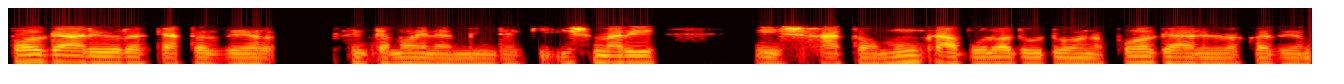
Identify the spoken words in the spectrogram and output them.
polgárőröket azért szinte majdnem mindenki ismeri, és hát a munkából adódóan a polgárőrök azért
